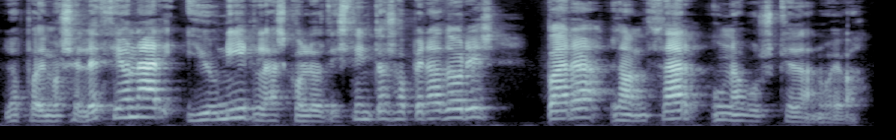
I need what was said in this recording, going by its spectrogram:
las podemos seleccionar y unirlas con los distintos operadores para lanzar una búsqueda nueva.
